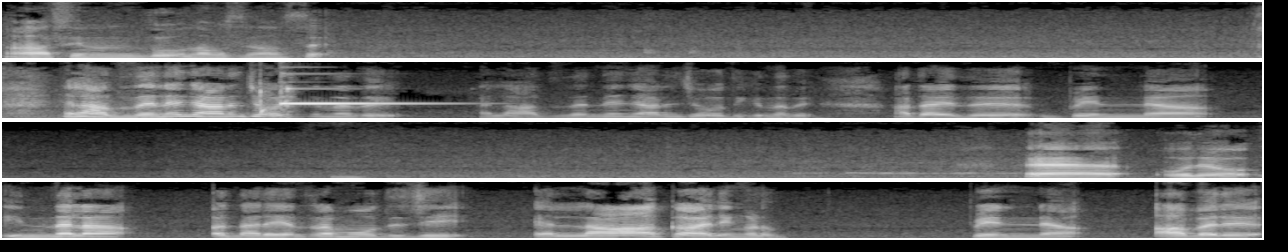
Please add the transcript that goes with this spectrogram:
ആ സിന്ധു നമസ്തേ നമസ്തേ അല്ല അത് തന്നെ ഞാനും ചോദിക്കുന്നത്. അല്ല അത് തന്നെ ഞാനും ചോദിക്കുന്നത്. അതായത് പിന്നെ ഒരു ഇന്നലെ നരേന്ദ്രമോദിജി എല്ലാ കാര്യങ്ങളും പിന്നെ അവർ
